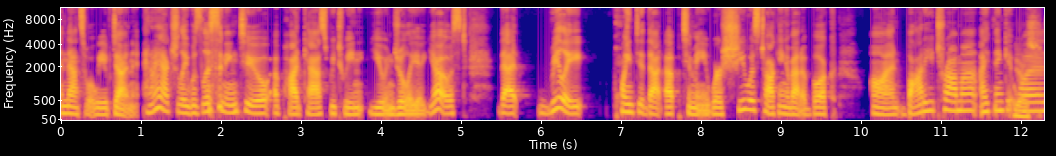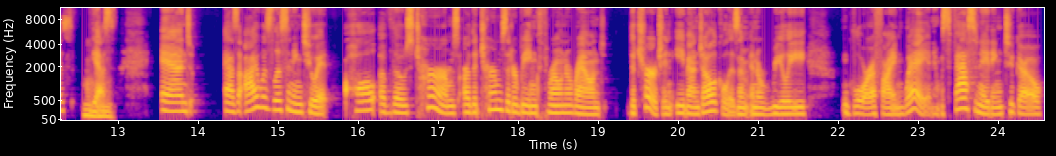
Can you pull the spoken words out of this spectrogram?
And that's what we've done. And I actually was listening to a podcast between you and Julia Yost that really pointed that up to me, where she was talking about a book on body trauma, I think it yes. was. Mm-hmm. Yes. And as I was listening to it, all of those terms are the terms that are being thrown around the church and evangelicalism in a really glorifying way. And it was fascinating to go.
